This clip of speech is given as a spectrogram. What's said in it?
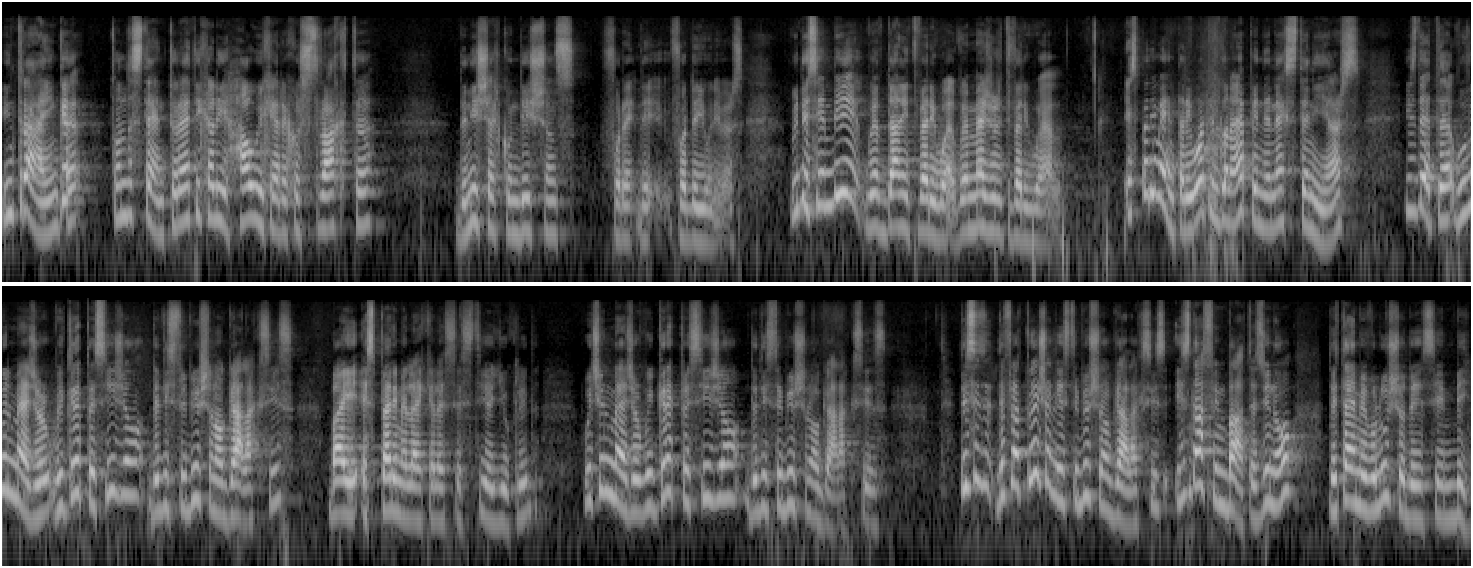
in trying to understand theoretically how we can reconstruct the initial conditions for the, for the universe. With the CMB, we have done it very well. We have measured it very well. Experimentally, what is going to happen in the next 10 years is that uh, we will measure with great precision the distribution of galaxies by experiment like LSST or Euclid, which will measure with great precision the distribution of galaxies. This is, the fluctuation distribution of galaxies is nothing but, as you know, the time evolution of the CMB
